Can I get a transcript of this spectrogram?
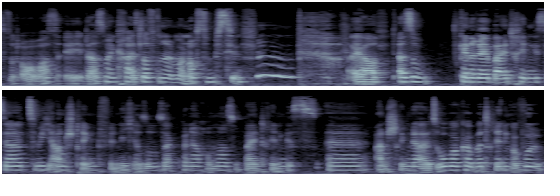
das wird auch was, ey. Da ist mein Kreislauf dann immer noch so ein bisschen. Hm. Ja, also generell Beintraining ist ja ziemlich anstrengend, finde ich. Also sagt man ja auch immer so, Beintraining ist äh, anstrengender als Oberkörpertraining, obwohl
